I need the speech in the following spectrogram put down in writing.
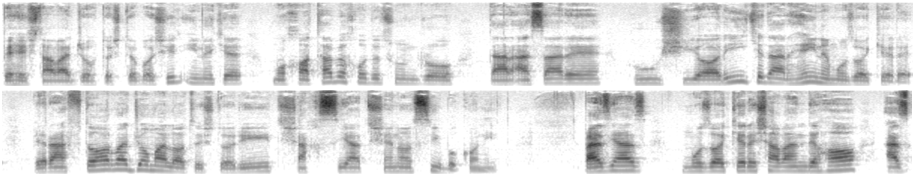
بهش توجه داشته باشید اینه که مخاطب خودتون رو در اثر هوشیاری که در حین مذاکره به رفتار و جملاتش دارید شخصیت شناسی بکنید. بعضی از مذاکره شونده ها از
